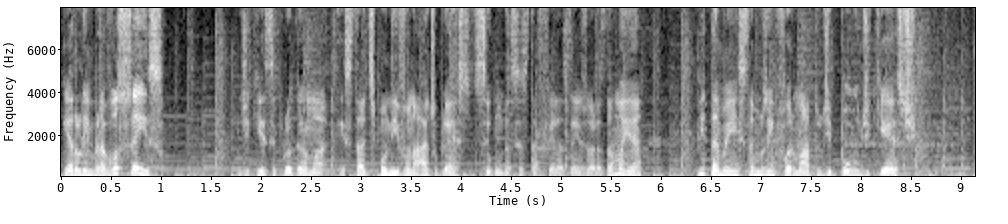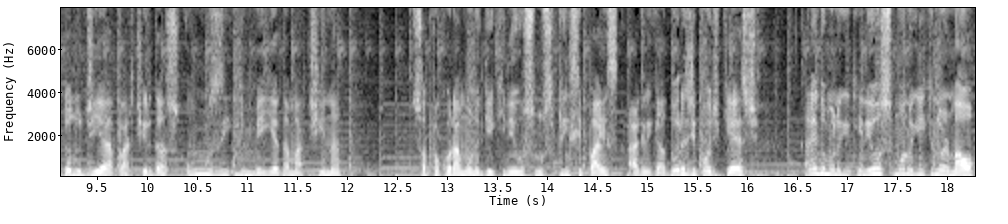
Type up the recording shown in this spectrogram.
Quero lembrar vocês de que esse programa está disponível na Rádio Blast de segunda a sexta-feira às 10 horas da manhã e também estamos em formato de podcast todo dia a partir das 11h30 da matina. Só procurar Mono Geek News nos principais agregadores de podcast, além do Mono Geek News, Mono Geek Normal,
